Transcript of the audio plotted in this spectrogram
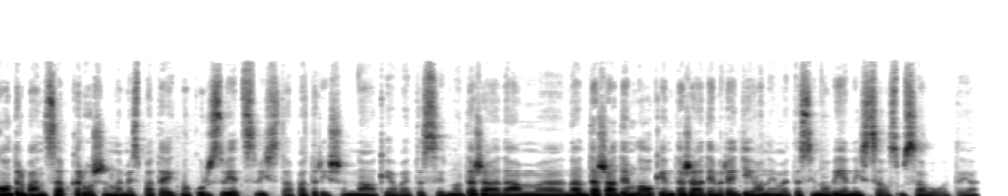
kontrabandas apkarošanu, lai mēs pateiktu, no kuras vietas viss tā padarīšana nāk. Ja, vai tas ir no dažādām, eh, dažādiem laukiem, dažādiem reģioniem, vai tas ir no viena izcelsmes avota. Ja.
